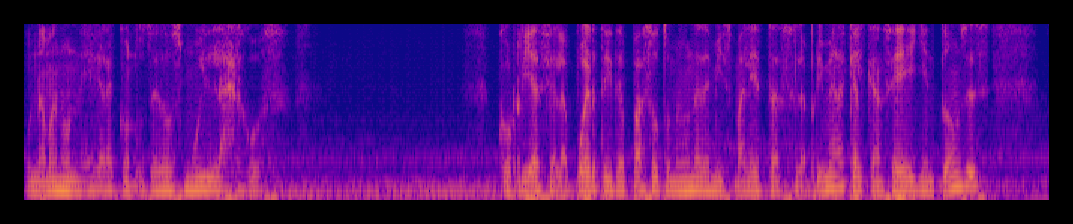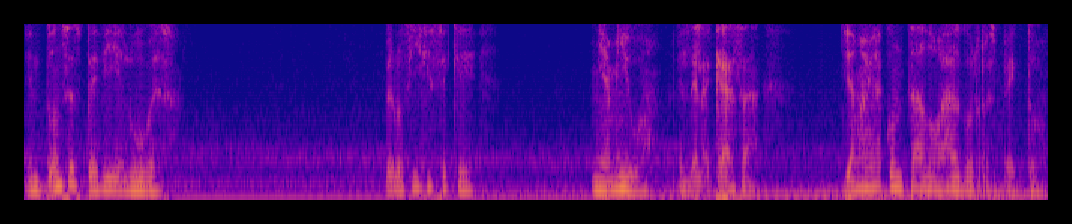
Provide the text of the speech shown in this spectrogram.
Una mano negra con los dedos muy largos. Corrí hacia la puerta y de paso tomé una de mis maletas, la primera que alcancé, y entonces, entonces pedí el Uber. Pero fíjese que mi amigo, el de la casa, ya me había contado algo al respecto.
